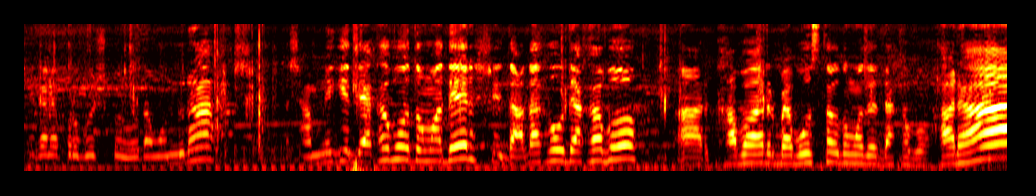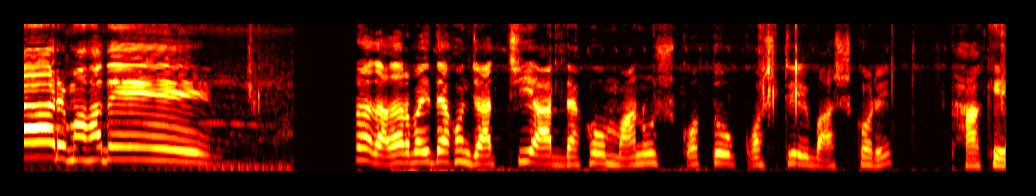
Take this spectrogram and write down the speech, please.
সেখানে প্রবেশ করব। তা বন্ধুরা, সামনে গিয়ে দেখাবো তোমাদের সে দাদাকেও দেখাবো, আর খাবার ব্যবস্থাও তোমাদের দেখাবো। হার হার, মহাদেব! দাদার বাড়িতে এখন যাচ্ছি, আর দেখো, মানুষ কত কষ্টে বাস করে, থাকে।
